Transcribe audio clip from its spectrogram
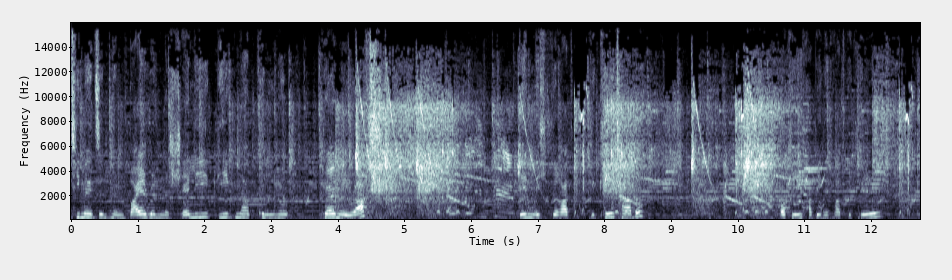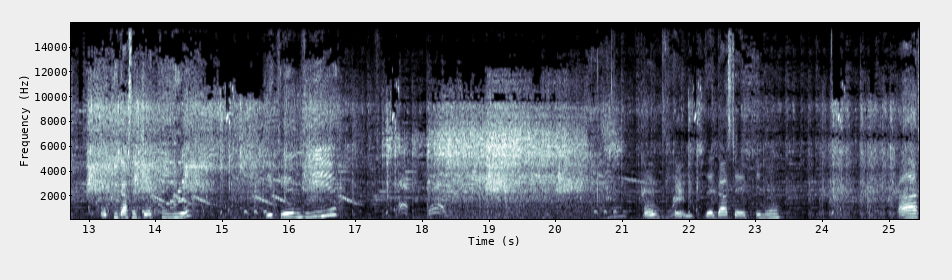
Teammates sind ein Byron, eine Shelly, Gegner Colonel Colonel Rush, den ich gerade gekillt habe. Okay, ich habe ihn gerade gekillt. Okay, da ist Jackie hier. Wir killen sie. Okay, da ist der Primo. Das,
